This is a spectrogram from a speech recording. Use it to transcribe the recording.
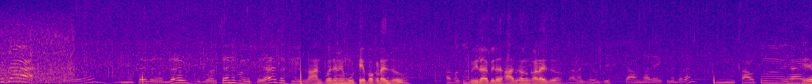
कुठं मोठं लय वर्षाने बघतोय हा सती लहानपणी मी मुठे पकडायचो. हा बिला बिला हात घालून काढायचो. मला घेऊ दे. चावणारा एक नंबर हं? हम्म, चावतो ह्या हे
